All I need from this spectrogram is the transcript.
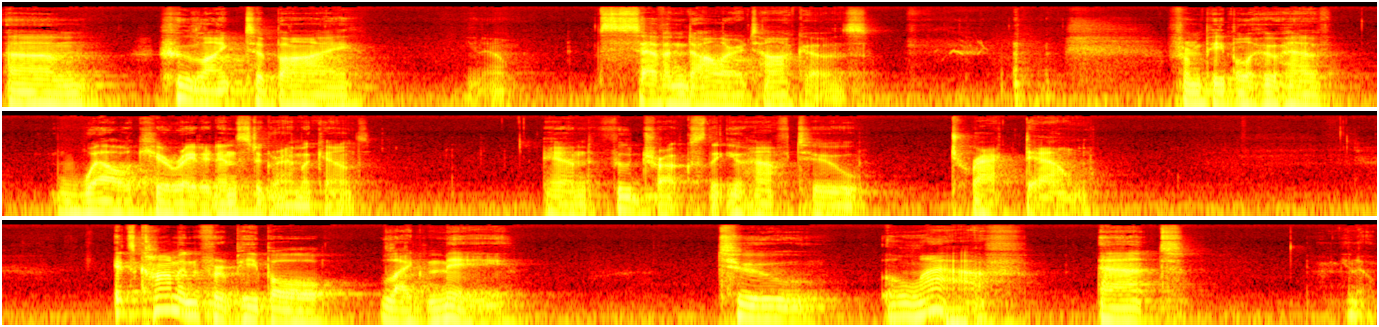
um, who like to buy, you know, $7 tacos from people who have well curated Instagram accounts and food trucks that you have to track down. It's common for people like me to laugh at, you know,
